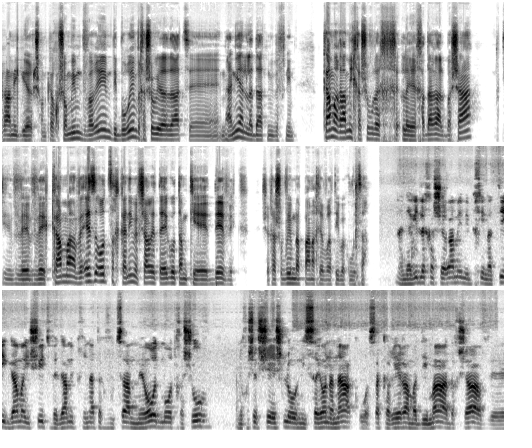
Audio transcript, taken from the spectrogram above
רמי גרשון, כי אנחנו שומעים דברים, דיבורים, וחשוב לי לדעת, מעניין לדעת מבפנים. כמה רמי חשוב לח, לחדר ההלבשה ו- וכמה ואיזה עוד שחקנים אפשר לתייג אותם כדבק שחשובים לפן החברתי בקבוצה. אני אגיד לך שרמי מבחינתי גם האישית וגם מבחינת הקבוצה מאוד מאוד חשוב. אני חושב שיש לו ניסיון ענק, הוא עשה קריירה מדהימה עד עכשיו ו-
